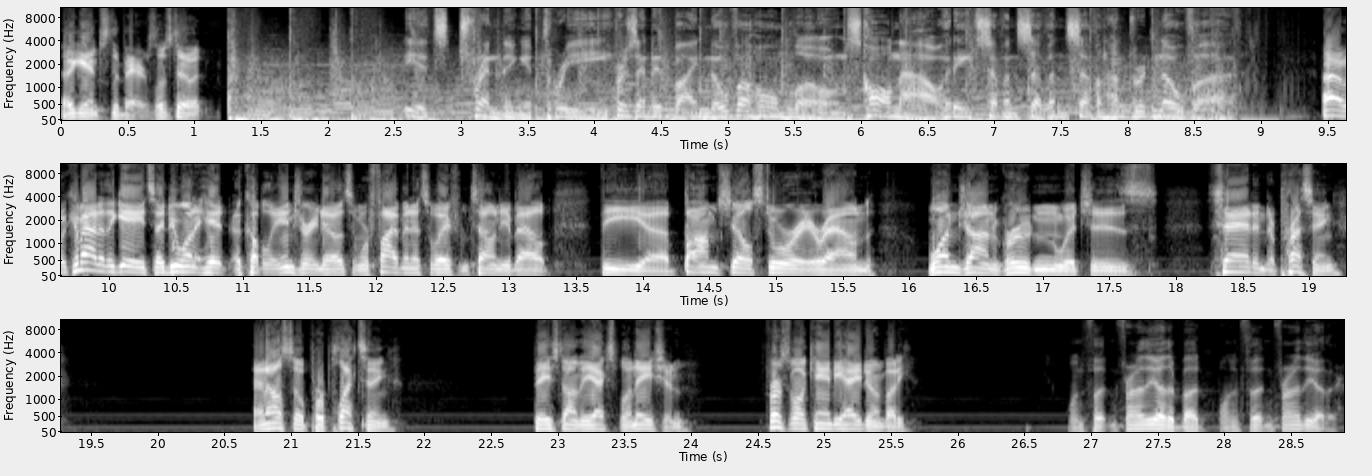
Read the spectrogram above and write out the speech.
against the Bears. Let's do it. It's trending at 3, presented by Nova Home Loans. Call now at 877 700 Nova. All right, we come out of the gates. I do want to hit a couple of injury notes, and we're five minutes away from telling you about the uh, bombshell story around one Jon Gruden, which is sad and depressing, and also perplexing, based on the explanation. First of all, Candee, how you doing, buddy? One foot in front of the other, bud. One foot in front of the other.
